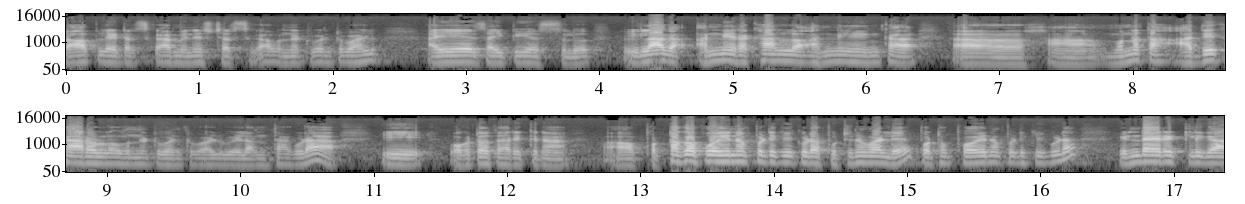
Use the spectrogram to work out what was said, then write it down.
టాప్ లీడర్స్గా మినిస్టర్స్గా ఉన్నటువంటి వాళ్ళు ఐఏఎస్ ఐపీఎస్లు ఇలాగ అన్ని రకాల్లో అన్ని ఇంకా ఉన్నత అధికారంలో ఉన్నటువంటి వాళ్ళు వీళ్ళంతా కూడా ఈ ఒకటో తారీఖున పుట్టకపోయినప్పటికీ కూడా పుట్టిన వాళ్ళే. పుట్టకపోయినప్పటికీ కూడా ఇండైరెక్ట్లీగా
